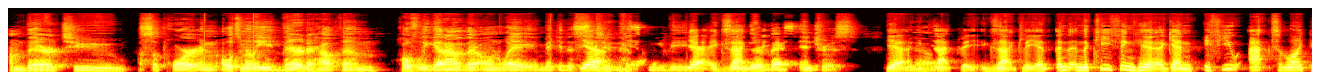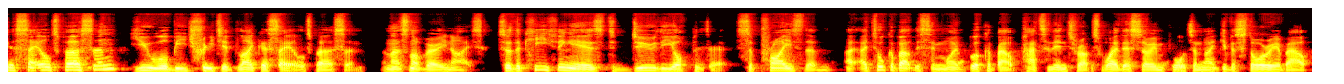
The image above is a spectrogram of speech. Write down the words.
I'm there to support and ultimately there to help them hopefully get out of their own way and make a decision yeah, that's yeah. going to be yeah, exactly. in their best interest. Yeah, you know? exactly, exactly. And, and and the key thing here again, if you act like a salesperson, you will be treated like a salesperson. And that's not very nice. So the key thing is to do the opposite, surprise them. I, I talk about this in my book about pattern interrupts, why they're so important. I give a story about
